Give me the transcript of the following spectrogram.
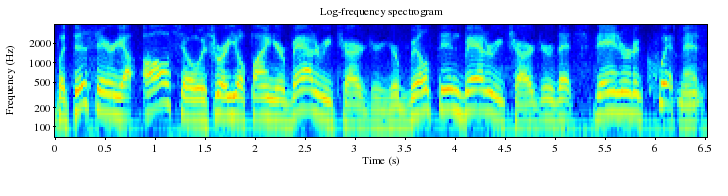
But this area also is where you'll find your battery charger, your built-in battery charger, that standard equipment.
